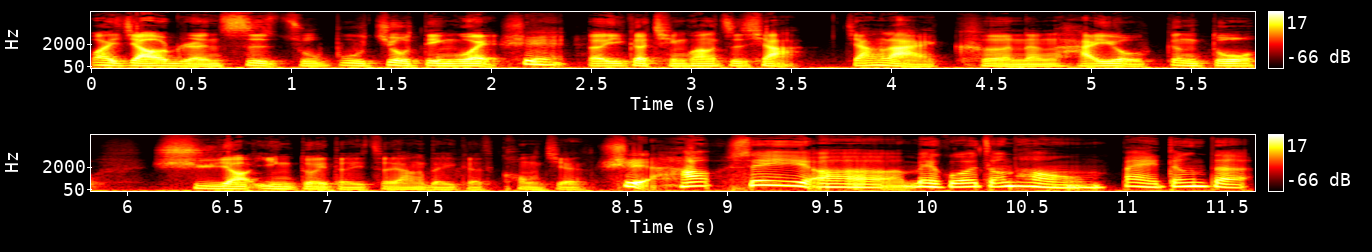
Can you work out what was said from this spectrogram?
外交人士逐步就定位是的一个情况之下，将来可能还有更多需要应对的这样的一个空间。是好，所以呃，美国总统拜登的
